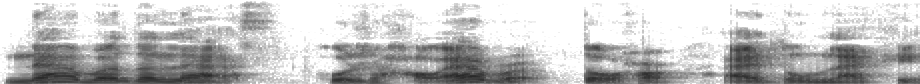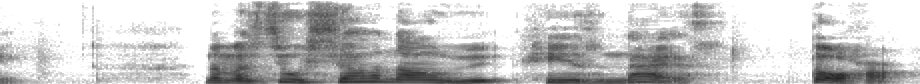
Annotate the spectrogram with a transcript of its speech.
，nevertheless 或者是 however 逗号 I don't like him。那么就相当于 he's nice 逗号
